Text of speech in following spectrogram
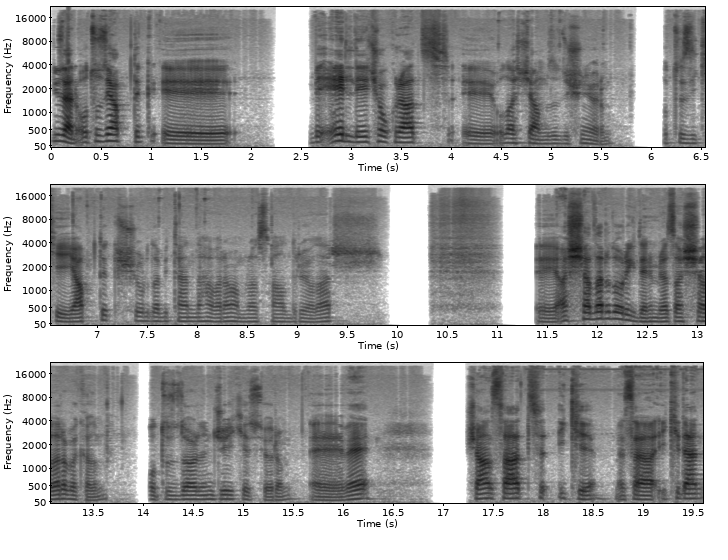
Güzel 30 yaptık. Ee, bir 50'ye çok rahat e, ulaşacağımızı düşünüyorum. 32 yaptık. Şurada bir tane daha var ama buna saldırıyorlar. Ee, aşağılara doğru gidelim. Biraz aşağılara bakalım. 34.'yü kesiyorum. Ee, ve şu an saat 2. Mesela 2'den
